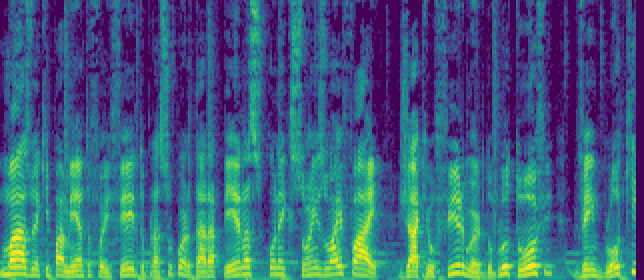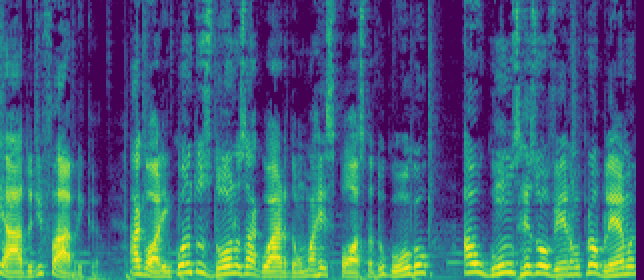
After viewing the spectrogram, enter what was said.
mas o equipamento foi feito para suportar apenas conexões Wi-Fi, já que o firmware do Bluetooth vem bloqueado de fábrica. Agora, enquanto os donos aguardam uma resposta do Google, alguns resolveram o problema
